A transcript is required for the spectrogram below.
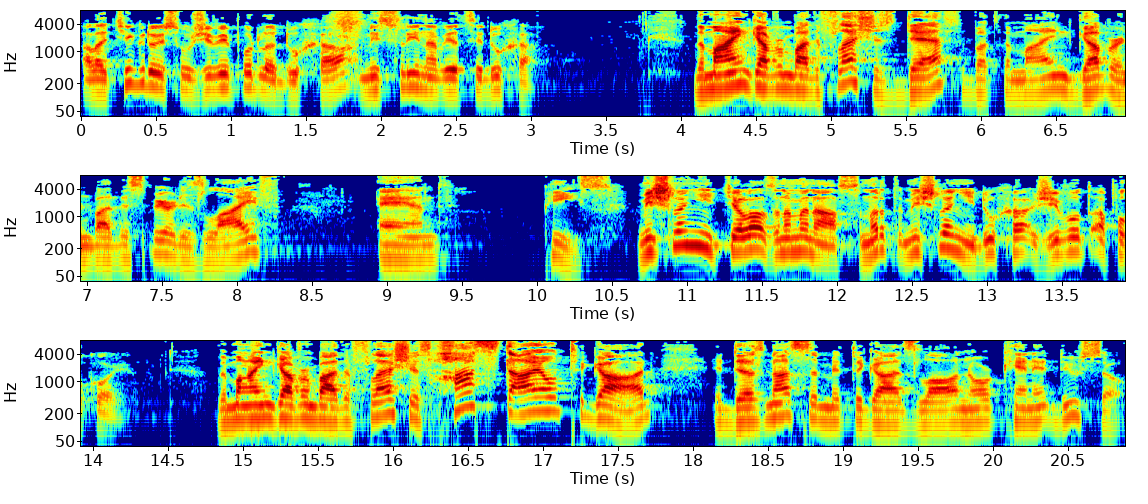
ale ti, kdo jsou živi podle ducha, myslí na věci ducha. The mind governed by the flesh is death, but the mind governed by the Spirit is life and peace. Myšlení těla znamená smrt, myšlení ducha, život a pokoj. The mind governed by the flesh is hostile to God. It does not submit to God's law, nor can it do so.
